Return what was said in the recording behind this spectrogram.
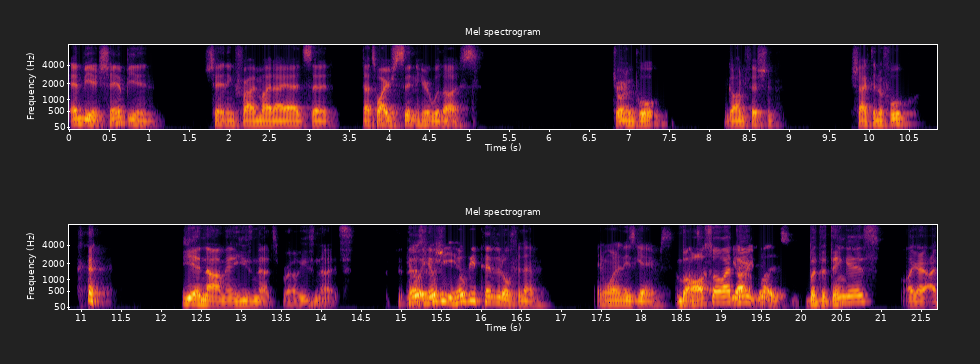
NBA champion, Channing Frye, might I add, said, That's why you're sitting here with us. Jordan Poole, gone fishing. Shaqtin' a fool. yeah, nah, man, he's nuts, bro. He's nuts. he'll he'll sure. be he'll be pivotal for them in one of these games. But I'm also, I think was. But the thing is, like I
